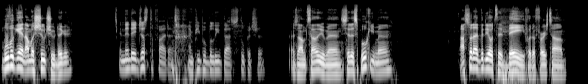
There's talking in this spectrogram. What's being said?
move again, I'ma shoot you, nigga. and then they justify that, and people believe that stupid shit. That's what I'm telling you, man. Shit is spooky, man. I saw that video today for the first time,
